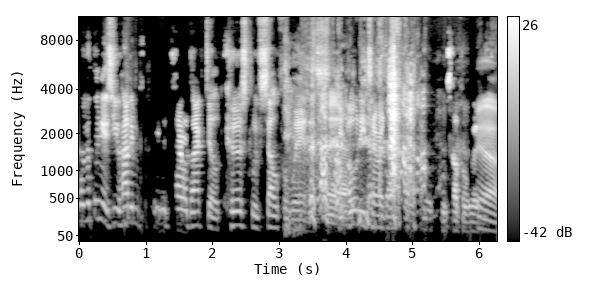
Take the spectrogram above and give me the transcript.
But the thing is, you had him in a pterodactyl cursed with self awareness. The only pterodactyl cursed with self awareness. Yeah,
